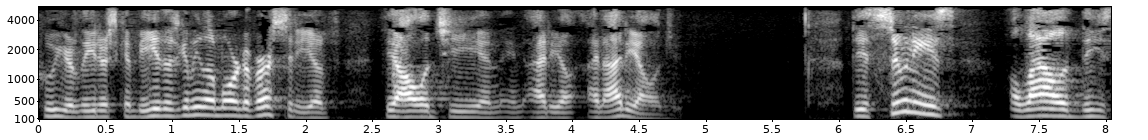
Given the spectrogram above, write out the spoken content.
who your leaders can be. There's going to be a little more diversity of theology and, and, ideo- and ideology. The Sunnis allowed these,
